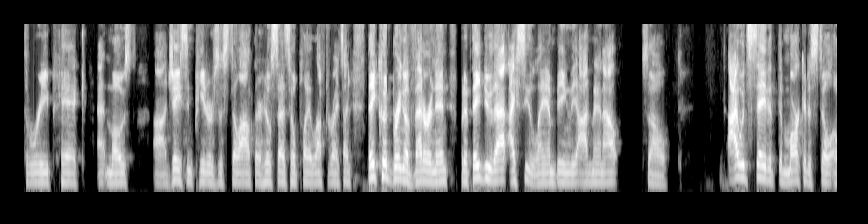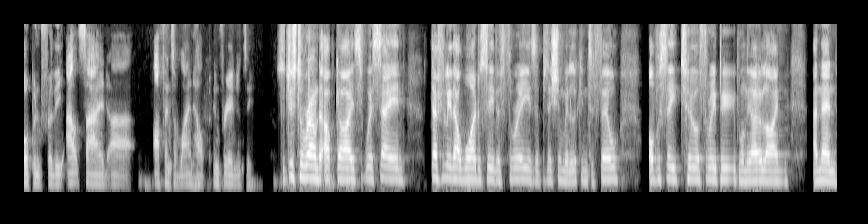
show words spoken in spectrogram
three pick at most. Uh, Jason Peters is still out there. He'll says he'll play left or right side. They could bring a veteran in, but if they do that, I see Lamm being the odd man out. So I would say that the market is still open for the outside uh, offensive line help in free agency. So just to round it up, guys, we're saying definitely that wide receiver three is a position we're looking to fill. Obviously, two or three people on the O line, and then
